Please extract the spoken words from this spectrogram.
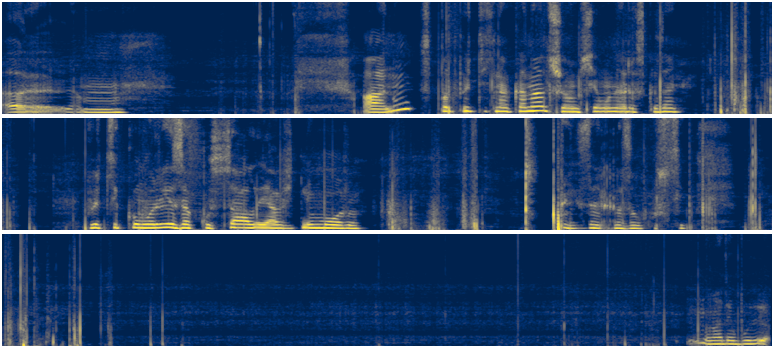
Е, ем, а, ну, підписуйтесь на канал, що вам ще можна розказати. Вже ці комари закусали, я вже не можу. Ай, зараз укусив. Надо буде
